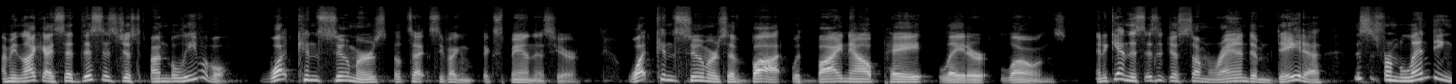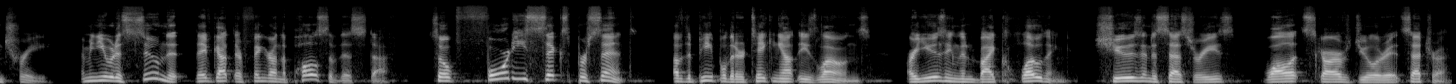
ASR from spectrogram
I mean, like I said, this is just unbelievable. What consumers, let's see if I can expand this here. What consumers have bought with buy now, pay later loans? And again, this isn't just some random data. This is from Lending Tree. I mean, you would assume that they've got their finger on the pulse of this stuff. So 46% of the people that are taking out these loans are using them buy clothing, shoes and accessories, wallets, scarves, jewelry, etc.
